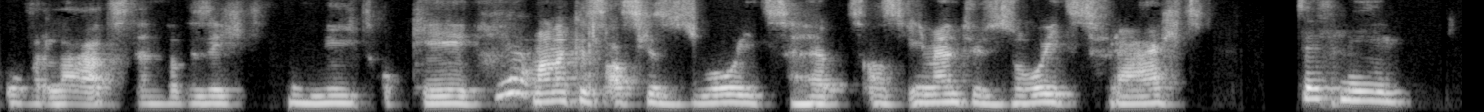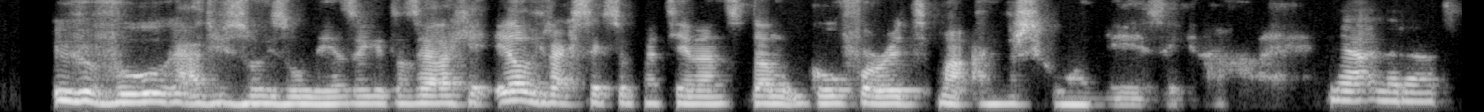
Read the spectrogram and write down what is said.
over laatst. En dat is echt niet oké. Ja. Mannetjes, als je zoiets hebt, als iemand u zoiets vraagt, Zeg nee. je gevoel gaat u sowieso nee zeggen. Tenzij dat je heel graag seks hebt met die mens, dan go for it. Maar anders gewoon nee zeggen. Ja, inderdaad.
